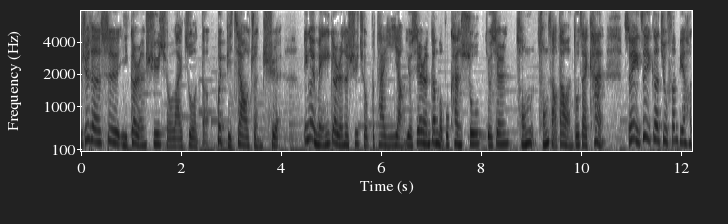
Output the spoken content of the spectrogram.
觉得是以个人需求来做的，会比较准确。因为每一个人的需求不太一样，有些人根本不看书，有些人从从早到晚都在看，所以这个就分别很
